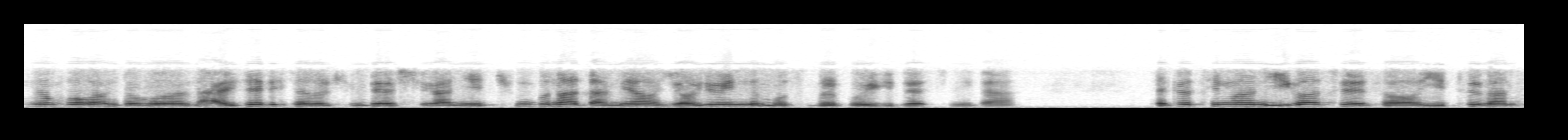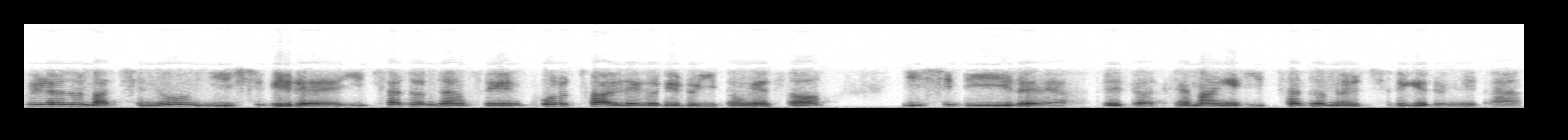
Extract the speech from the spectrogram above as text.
홍명보 감독은 알제리전을 준비할 시간이 충분하다며 여유 있는 모습을 보이기도 했습니다. 대표팀은 이과수에서 이틀간 훈련을 마친 후 20일에 2차전 장소인 포르투 알레그리로 이동해서 22일에 알제리와 대망의 2차전을 치르게 됩니다.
